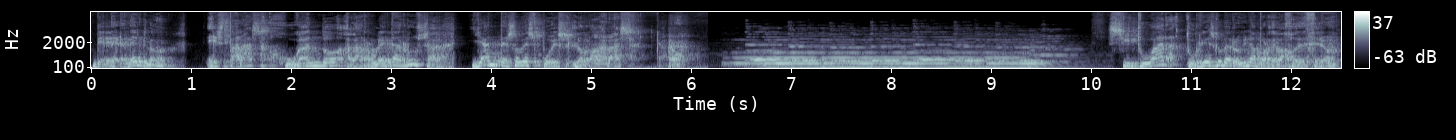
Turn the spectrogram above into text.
de perderlo, estarás jugando a la ruleta rusa y antes o después lo pagarás caro. Situar tu riesgo de ruina por debajo de cero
